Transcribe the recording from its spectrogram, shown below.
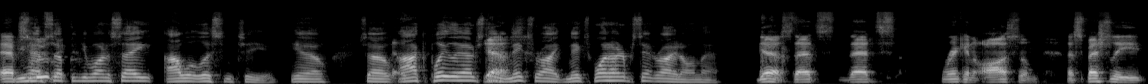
Absolutely. You have something you want to say, I will listen to you. You know. So Yeah. I completely understand. Yes. Nick's right. Nick's one hundred percent right on that. Yes, that's that's freaking awesome, especially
